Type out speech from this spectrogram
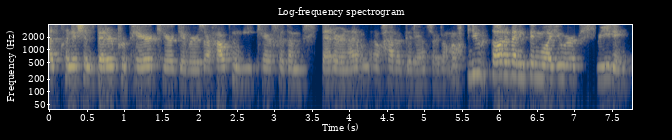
as clinicians better prepare caregivers or how can we care for them better and i don't know have a good answer i don't know if you thought of anything while you were reading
